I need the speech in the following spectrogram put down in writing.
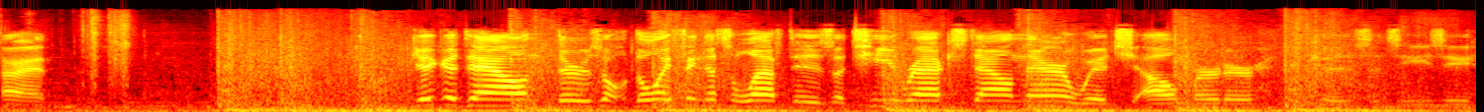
Alright. Giga down. There's the only thing that's left is a T-Rex down there, which I'll murder because it's easy.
